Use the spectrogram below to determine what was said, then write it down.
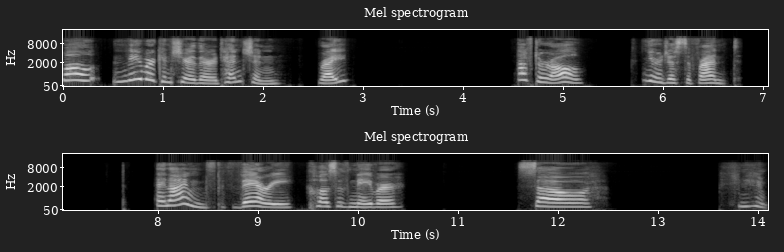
Well, neighbor can share their attention, right? After all, you're just a friend. And I'm very close with neighbor. So...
